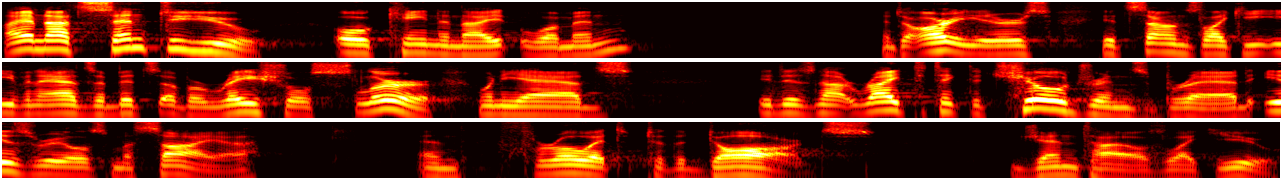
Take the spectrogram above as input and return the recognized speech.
I am not sent to you, O Canaanite woman. And to our ears, it sounds like he even adds a bit of a racial slur when he adds, It is not right to take the children's bread, Israel's Messiah, and throw it to the dogs, Gentiles like you.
